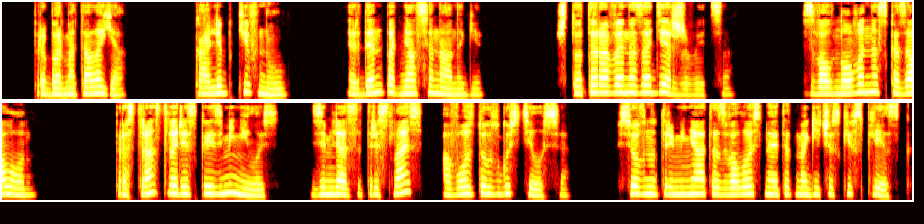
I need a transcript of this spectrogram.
— пробормотала я. Калиб кивнул. Эрден поднялся на ноги. «Что-то Равена задерживается», — взволнованно сказал он. Пространство резко изменилось. Земля затряслась, а воздух сгустился. Все внутри меня отозвалось на этот магический всплеск.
